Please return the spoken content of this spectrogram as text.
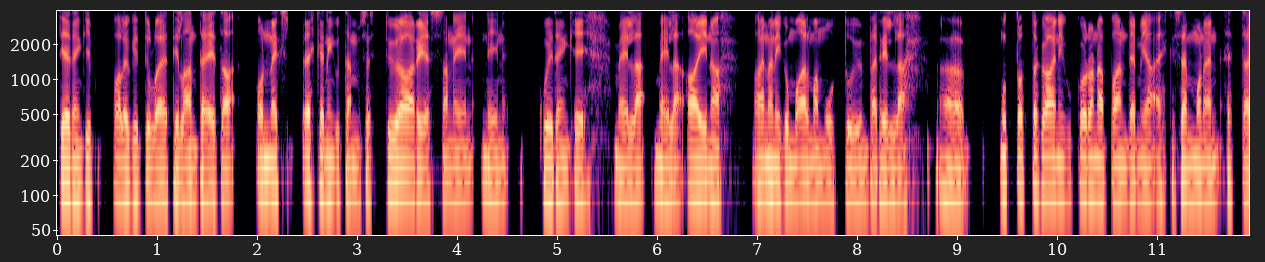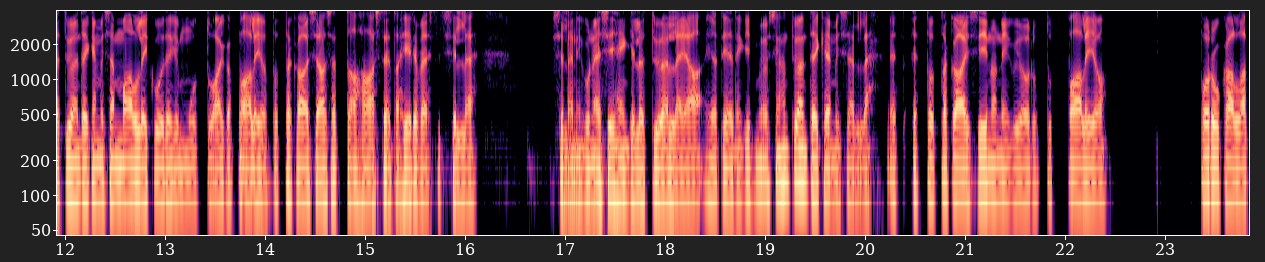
tietenkin paljonkin tulee tilanteita. Onneksi ehkä niin kuin tämmöisessä työarjessa niin, niin kuitenkin meillä, meillä aina, aina niin kuin maailma muuttuu ympärillä, mutta totta kai niin kuin koronapandemia ehkä semmoinen, että työn tekemisen malli kuitenkin muuttuu aika paljon. Totta kai se asettaa haasteita hirveästi sille, sille niin kuin esihenkilötyölle ja, ja tietenkin myös ihan työn tekemiselle. Että et totta kai siinä on niin kuin jouduttu paljon – porukalla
